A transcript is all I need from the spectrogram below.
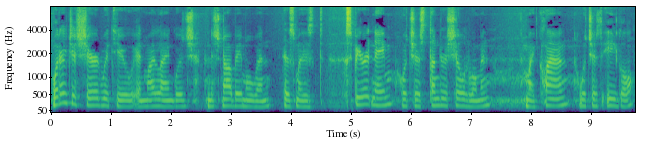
What I just shared with you in my language, Nishnabé Mowen, is my spirit name, which is Thunder Shield Woman, my clan, which is Eagle,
